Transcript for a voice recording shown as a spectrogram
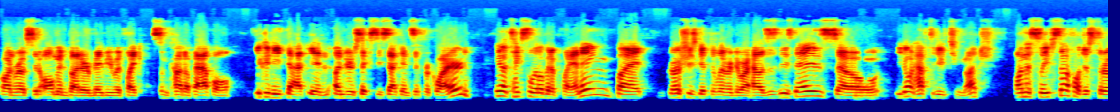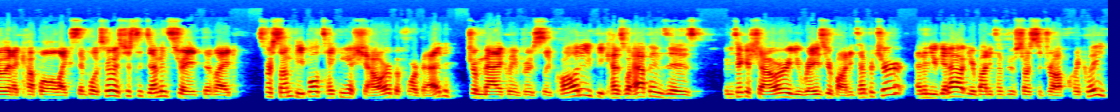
unroasted almond butter, maybe with like some cut up apple. You can eat that in under 60 seconds if required. You know, it takes a little bit of planning, but groceries get delivered to our houses these days, so you don't have to do too much. On the sleep stuff, I'll just throw in a couple like simple experiments just to demonstrate that like for some people taking a shower before bed dramatically improves sleep quality because what happens is when you take a shower, you raise your body temperature and then you get out and your body temperature starts to drop quickly.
